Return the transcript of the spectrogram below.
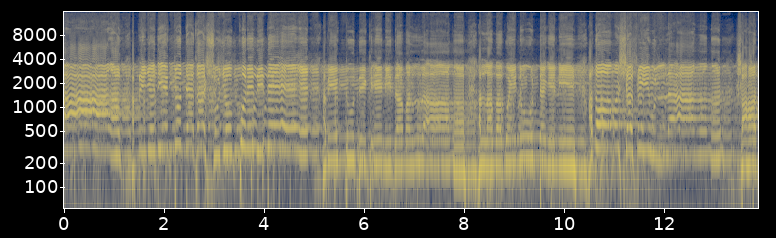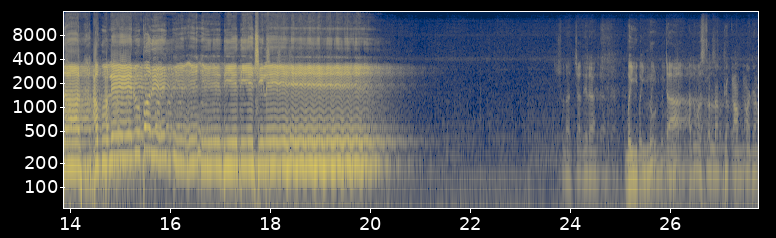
পাক যদি একটু দেখার সুযোগ করে দিতেন, আমি একটু দেখে নিতাম আল্লাহ। আল্লাহ ওই নূরটাকে নিয়ে আদম শফিউল্লাহ শাহাদার আগুলের উপরে দিয়ে দিয়েছিলেন। সোনার ওই থেকে আম্মা জান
